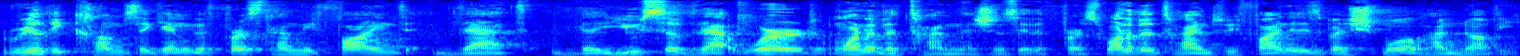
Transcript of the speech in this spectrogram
really comes again the first time we find that the use of that word. One of the times I shouldn't say the first. One of the times we find it is by Shmuel Hanavi.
